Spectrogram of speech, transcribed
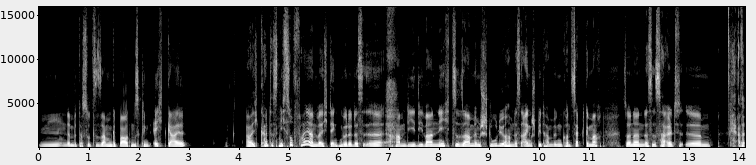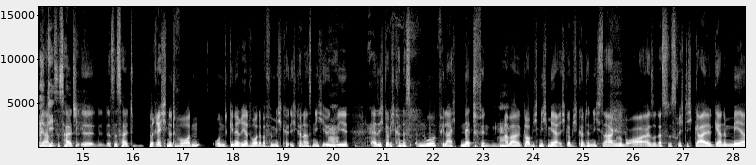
Mm, Dann wird das so zusammengebaut und das klingt echt geil. Aber ich könnte es nicht so feiern, weil ich denken würde, das äh, haben die, die waren nicht zusammen im Studio, haben das eingespielt, haben irgendein Konzept gemacht, sondern das ist halt, ähm, Also ja, das ist halt, äh, das ist halt berechnet worden und generiert worden, aber für mich, ich kann das nicht irgendwie, also ich glaube, ich könnte das nur vielleicht nett finden, Mhm. aber glaube ich nicht mehr. Ich glaube, ich könnte nicht sagen so, boah, also das ist richtig geil, gerne mehr,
